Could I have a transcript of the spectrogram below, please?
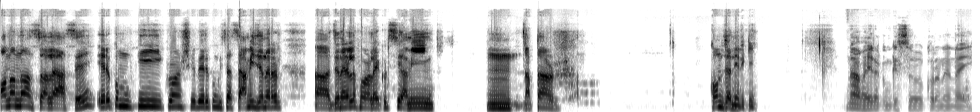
অন্যান্য অঞ্চলে আছে এরকম কি কোরআন শরীফ এরকম কিছু আছে? আমি জেনারেল জেনারেল পড়ালেখা করছি আমি আপনার কম জানি আর কি। না ভাই এরকম কিছু কোরআনে নাই।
